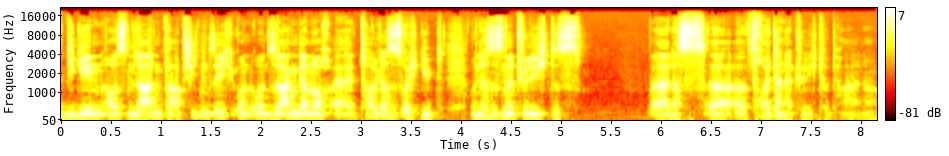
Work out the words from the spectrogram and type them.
die gehen aus dem Laden, verabschieden sich und, und sagen dann noch, äh, toll, dass es euch gibt. Und das ist natürlich, das, äh, das äh, freut dann natürlich total. Ne?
